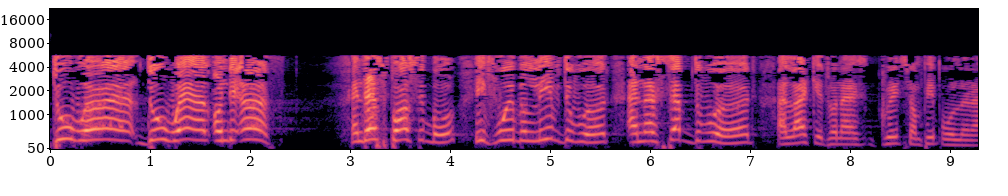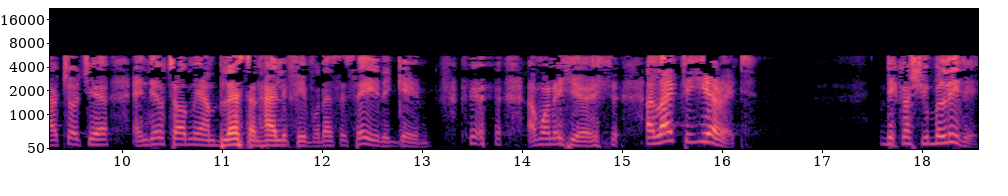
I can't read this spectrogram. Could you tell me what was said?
do well, do well on the earth. And that's possible if we believe the word and accept the word. I like it when I greet some people in our church here and they'll tell me I'm blessed and highly favored. I say, say it again. I want to hear it. I like to hear it because you believe it.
